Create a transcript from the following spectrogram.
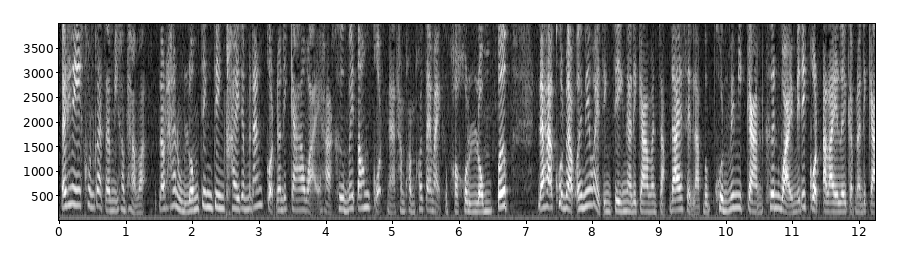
แล้วทีนี้คุณก็อาจจะมีคำถามว่า แล้วถ้าหนูล้มจริง ๆ ใครจะมานั่งกดนาฬิกาไหวค่ะ คือไม่ต้องกดนะทำความเข้าใจใหม่คือพอคนล้มปุ๊บ แล้วถ้าคุณแบบเอ้ยไม่ไหวจริง ๆ นาฬิกามันจับได้เสร็จแล้วปุ๊บคุณไม่มีการเคลื่อนไหวไม่ได้กดอะไรเลยกับนาฬิกา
